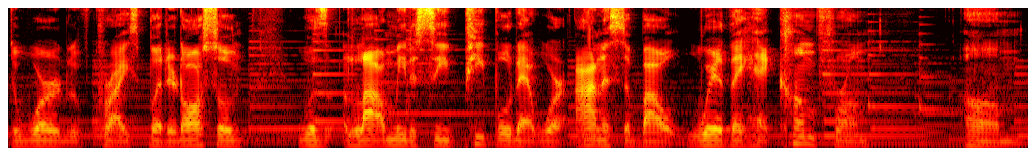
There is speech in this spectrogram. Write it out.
the word of Christ. But it also was allowed me to see people that were honest about where they had come from um,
